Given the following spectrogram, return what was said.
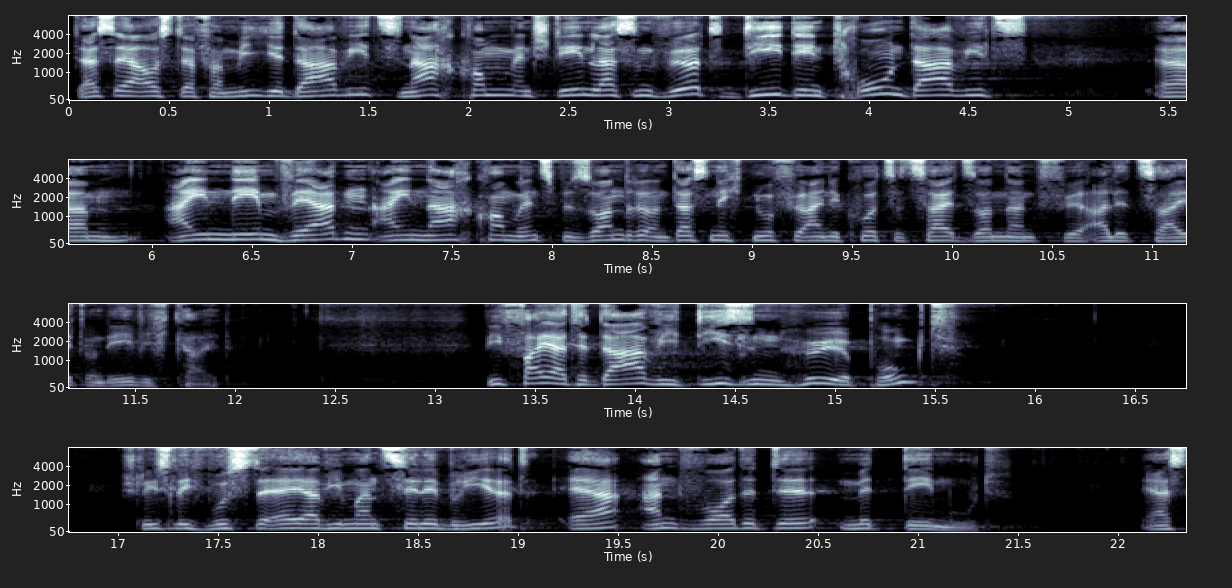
dass er aus der Familie Davids Nachkommen entstehen lassen wird, die den Thron Davids ähm, einnehmen werden, ein Nachkommen insbesondere, und das nicht nur für eine kurze Zeit, sondern für alle Zeit und Ewigkeit. Wie feierte David diesen Höhepunkt? Schließlich wusste er ja, wie man zelebriert. Er antwortete mit Demut. 1.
